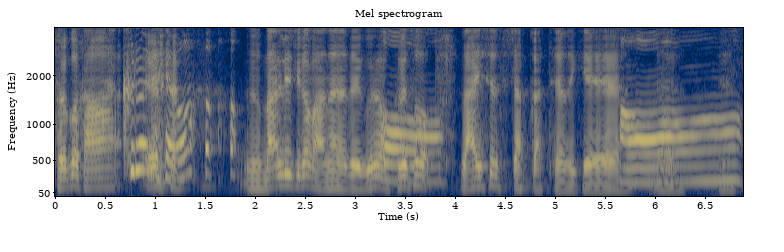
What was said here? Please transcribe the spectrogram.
별거 다 그러네요. 예, 난리지가 많아야 되고요. 어. 그래서 라이센스 잡 같아요 이게. 어.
